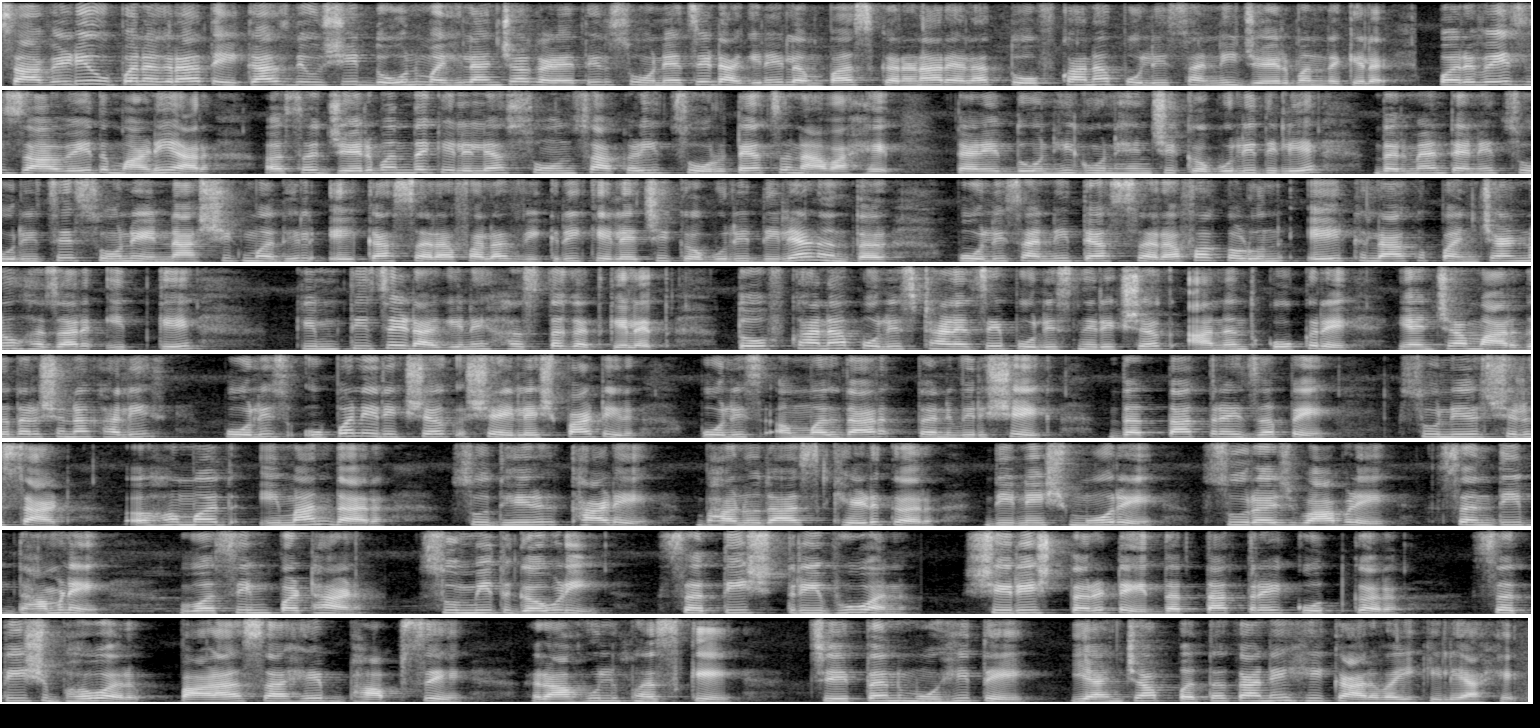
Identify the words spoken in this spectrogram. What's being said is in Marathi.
सावेडी उपनगरात एकाच दिवशी दोन महिलांच्या गळ्यातील सोन्याचे दागिने लंपास करणाऱ्याला तोफखाना पोलिसांनी जेरबंद केलंय. परवेज जावेद माणियार असं जेरबंद केलेल्या सोनसाखळी चोरट्याचं नाव आहे. त्याने दोन्ही गुन्ह्यांची कबुली दिली आहे. दरम्यान त्याने चोरीचे सोने नाशिकमधील एका सराफाला विक्री केल्याची कबुली दिल्यानंतर पोलिसांनी त्या सराफाकडून एक लाख पंच्याण्णव हजार इतके किमतीचे दागिने हस्तगत केलेत. तोफखाना पोलीस ठाण्याचे पोलीस निरीक्षक आनंद कोकरे यांच्या मार्गदर्शनाखाली पोलीस उपनिरीक्षक शैलेश पाटील पोलीस अंमलदार तन्वीर शेख दत्तात्रय जपे सुनील शिरसाट अहमद इमानदार सुधीर खाडे भानुदास खेडकर दिनेश मोरे सूरज वाबळे संदीप धामणे वसीम पठाण सुमित गवळी सतीश त्रिभुवन शिरीष तरटे दत्तात्रय कोतकर सतीश भवर बाळासाहेब भापसे राहुल म्हस्के चेतन मोहिते यांच्या पथकाने ही कारवाई केली आहे.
